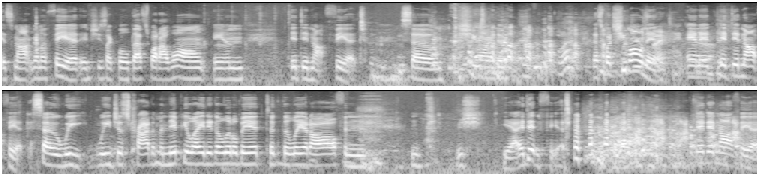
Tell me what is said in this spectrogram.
it's not going to fit. And she's like well that's what i want. And it did not fit. So she wanted to, that's what she wanted, and it, it did not fit. So we, we just tried to manipulate it a little bit, took the lid off, and, yeah, it didn't fit. It did not fit.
